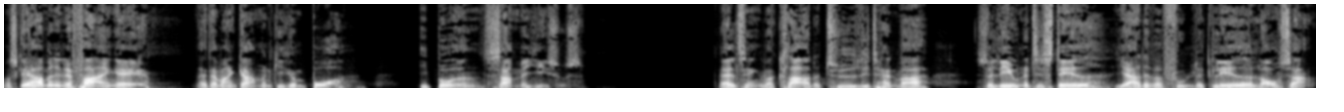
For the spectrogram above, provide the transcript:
Måske har man en erfaring af, at der var en gang, man gik ombord i båden sammen med Jesus. Alting var klart og tydeligt. Han var så levende til stede. Hjertet var fuldt af glæde og lovsang.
